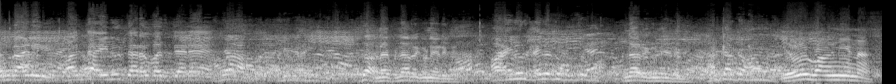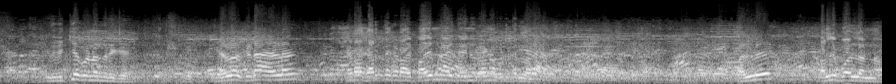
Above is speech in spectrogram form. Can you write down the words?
உங்காளி வந்து ஐநூறு தர பார்த்துட்டாரே பின்னாடி வாங்கினீங்கண்ணா? இது விற்க கொண்டு வந்திருக்கு. எவ்வளோ கிடா எவ்வளோ? கடை கருத்து கடை பதிமூணாயிரத்தி ஐநூறுரூவா கொடுத்துடலாம் பல்லு? பல்லு போடல அண்ணா.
